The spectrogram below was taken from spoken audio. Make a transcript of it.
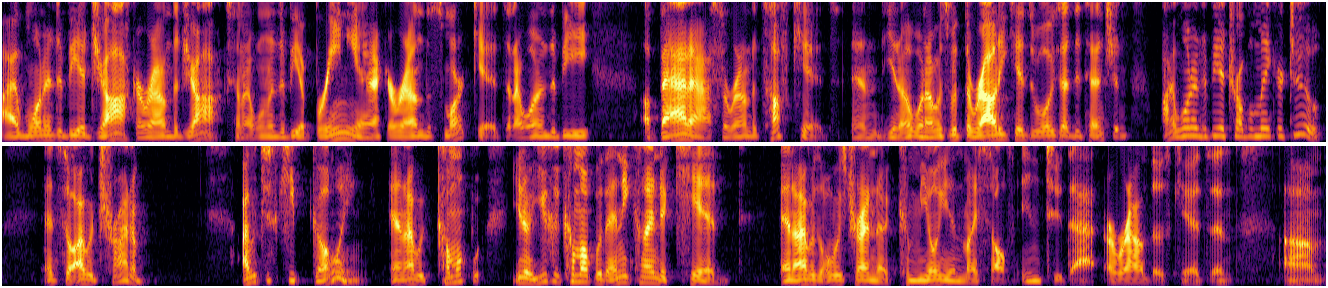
I wanted to be a jock around the jocks, and I wanted to be a brainiac around the smart kids, and I wanted to be a badass around the tough kids. And, you know, when I was with the rowdy kids who always had detention, I wanted to be a troublemaker too. And so I would try to, I would just keep going. And I would come up with, you know, you could come up with any kind of kid and I was always trying to chameleon myself into that around those kids. And, um,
